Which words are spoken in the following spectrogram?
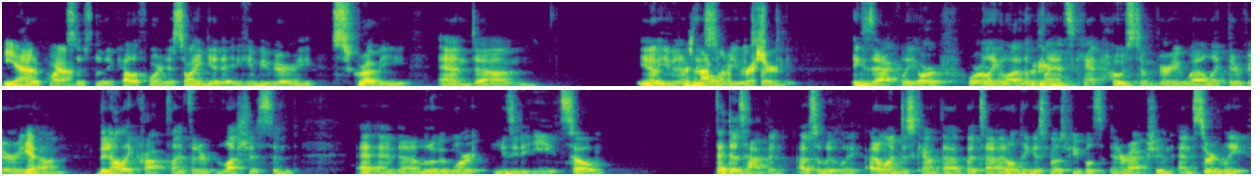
Yeah. kind of Yeah. parts of Southern California. So I get it. It can be very scrubby and um, you know even in There's not a places lot where of you expect pressure. to get- exactly or or like a lot of the plants can't host them very well. Like they're very Yeah. um, they're not like crop plants that are luscious and and uh, a little bit more easy to eat. So that does happen, absolutely. I don't want to discount that, but uh, I don't think it's most people's interaction, and certainly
